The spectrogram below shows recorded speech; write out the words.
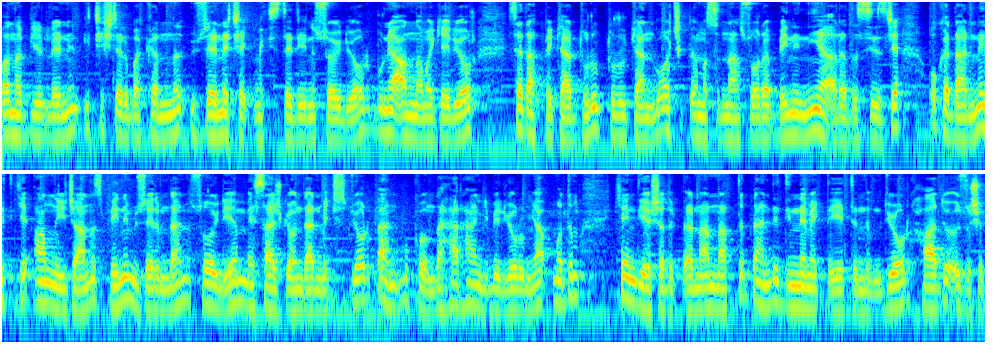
Bana birilerinin İçişleri Bakanı'nı üzerine çekmek istediğini söylüyor. Bu ne anlama geliyor? Sedat Peker durup dururken bu açıklamasından sonra beni niye aradı sizce? O kadar net ki anlayacağınız benim üzerimden Soylu'ya mesaj göndermek istiyor. Ben bu konuda herhangi bir yorum yapmadım kendi yaşadıklarını anlattı. Ben de dinlemekle yetindim diyor Hadi Özışık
